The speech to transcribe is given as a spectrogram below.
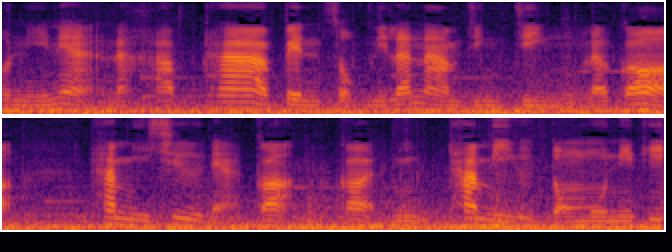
คนนี้เนี่ยนะครับ ถ้าเป็นศพนิรนามจริง ๆ แล้วก็ถ้ามีชื่อเนี่ยก็ก็ถ้ามีอยู่ตรงมูลนิธิ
